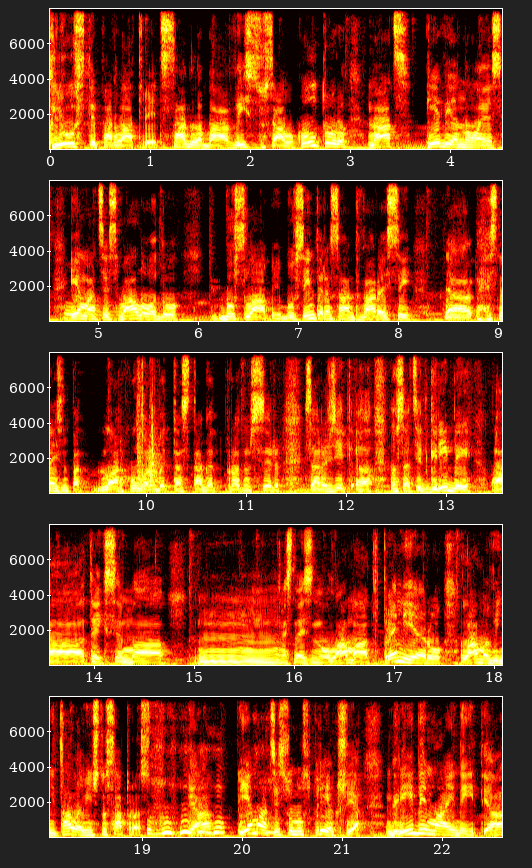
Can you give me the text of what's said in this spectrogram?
kļūsti par latvieti, saglabā visu savu kultūru, nāc, pievienojies, iemācies valodu, būs labi, būs interesanti, varēsi, es nezinu, pat nu, ar humoru, bet tas tagad, protams, ir sarežģīti nosacīt gribi, teiksim, mm, es nezinu, lamāt premjeru, lama viņu tā, lai viņš to saprastu. Ja? Iemācies un uz priekšu, ja gribi mainīt, ja?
